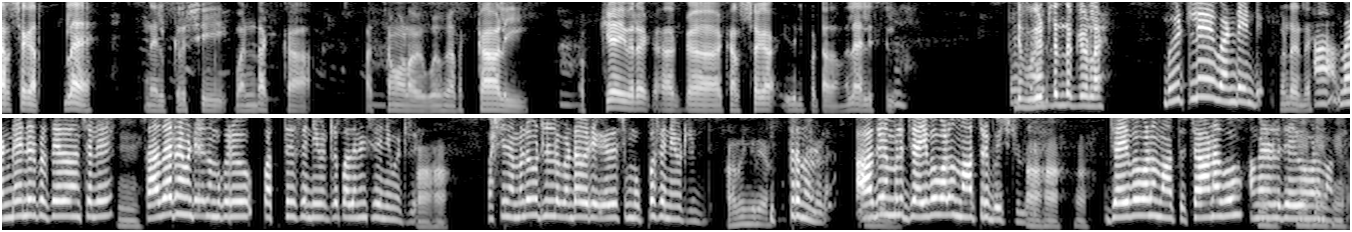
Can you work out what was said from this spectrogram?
കർഷകർ അല്ലേ? നെൽകൃഷി വെണ്ടക്ക പച്ചമുളക് തക്കാളി ഒക്കെ ഇവരെ കർഷക ഇതിൽപ്പെട്ടതാണ് അല്ലേ? ലിസ്റ്റിൽ. വീട്ടിൽ എന്തൊക്കെയുള്ള വീട്ടിൽ വെണ്ടയുണ്ട്. ആ വെണ്ടേന്റെ ഒരു പ്രത്യേകത എന്ന് വെച്ചാൽ. സാധാരണ വെണ്ട നമുക്കൊരു പത്ത് സെന്റിമീറ്റർ പതിനഞ്ച് സെന്റിമീറ്റർ. പക്ഷെ നമ്മുടെ വീട്ടിലുള്ള വണ്ട ഒരു ഏകദേശം മുപ്പത് സെന്റിമീറ്റർ ഉണ്ട്. ഇത്ര നല്ല ആകെ നമ്മൾ ജൈവവളം മാത്രമേ ഉപയോഗിച്ചിട്ടുള്ളൂ. ജൈവവളം മാത്രം ചാണകവും അങ്ങനെയുള്ള ജൈവവളം മാത്രം.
